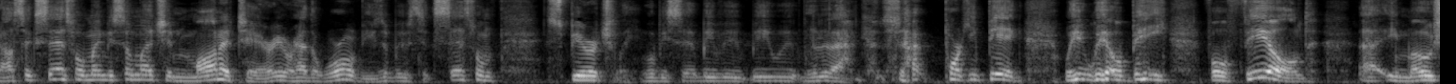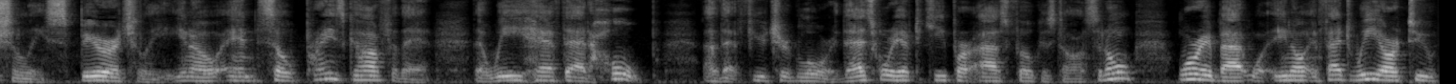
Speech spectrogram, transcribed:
not successful maybe so much in monetary or how the world views it, but successful spiritually. We'll be, we, we, we, we porky pig. We will be fulfilled uh, emotionally, spiritually, you know. And so praise God for that, that we have that hope of that future glory. That's where we have to keep our eyes focused on. So don't worry about what, you know, in fact, we are to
